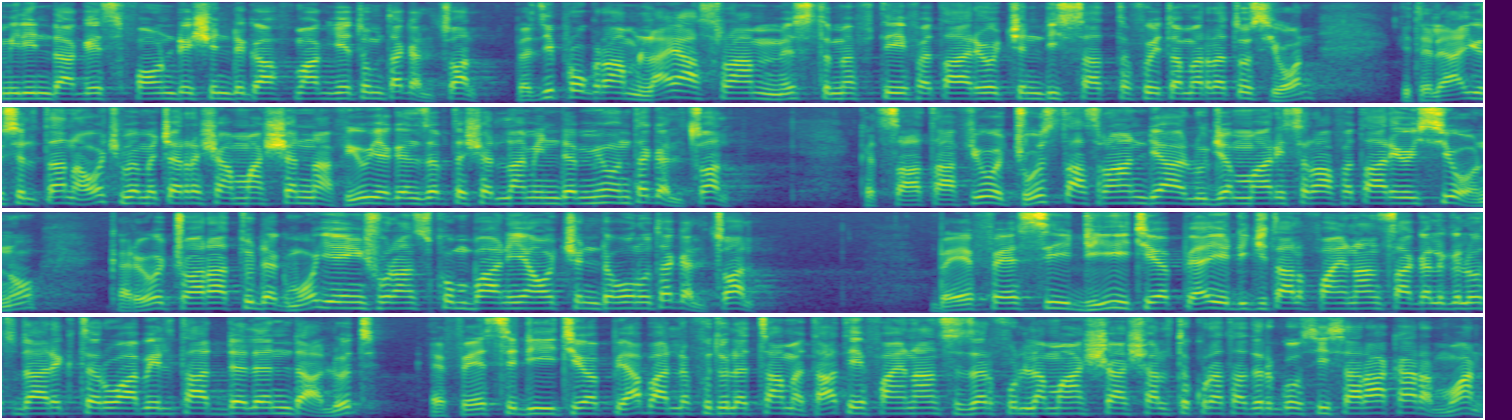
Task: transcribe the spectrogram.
ሚሊንዳ ጌትስ ፋውንዴሽን ድጋፍ ማግኘቱም ተገልጿል። በዚህ ፕሮግራም ላይ 15 መፍትሄ ፈጣሪዎች እንዲሳተፉ የተመረጡ ሲሆን የተለያዩ ስልጠናዎች በመጨረሻም አሸናፊው የገንዘብ ተሸላሚ እንደሚሆን ተገልጿል። ከተሳታፊዎች ውስጥ 11 ያሉ ጀማሪ ስራ ፈጣሪዎች ሲሆኑ ቀሪዎቹ አራቱ ደግሞ የኢንሹራንስ ኩባንያዎች እንደሆኑ ተገልጿል። በ FSD ኢትዮጵያ የዲጂታል ፋይናንስ አገልግሎት ዳይሬክተሩ አቤል ታደለ እንዳሉት FSD ኢትዮጵያ ባለፉት ሁለት ዓመታት የፋይናንስ ዘርፉን ለማሻሻል ትኩረት አድርጎ ሲሰራ ከርሟል።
